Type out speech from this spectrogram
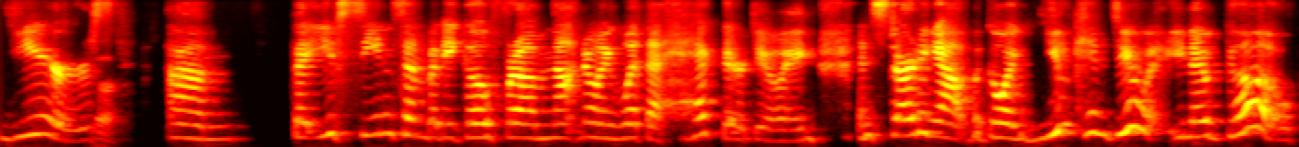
years, yeah. um, that you've seen somebody go from not knowing what the heck they're doing and starting out, but going, you can do it, you know, go.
